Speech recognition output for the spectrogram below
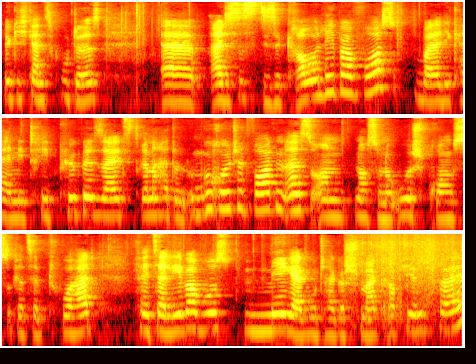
wirklich ganz gut ist. Äh, also das ist diese graue Leberwurst, weil die kein Nitrit-Pökelsalz drin hat und umgerötet worden ist und noch so eine Ursprungsrezeptur hat. Pfälzer Leberwurst, mega guter Geschmack auf jeden Fall.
